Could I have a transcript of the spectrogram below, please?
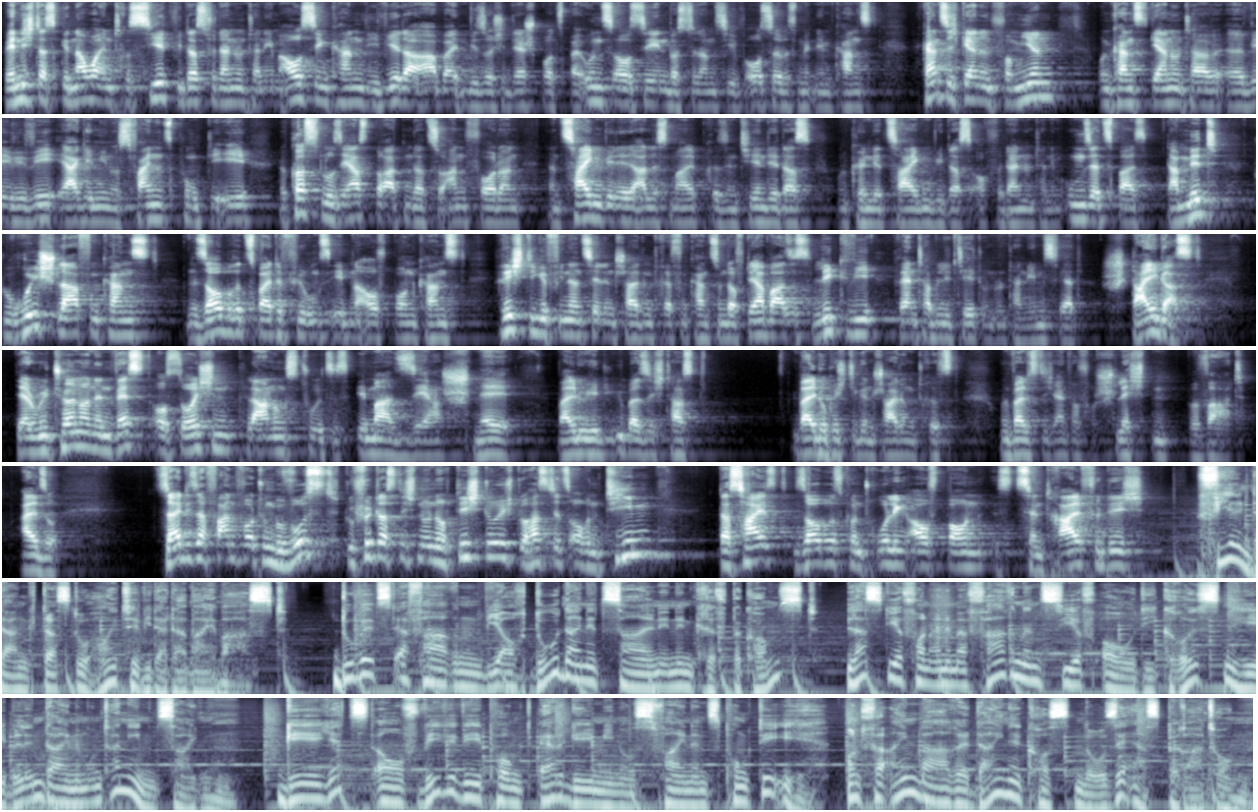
Wenn dich das genauer interessiert, wie das für dein Unternehmen aussehen kann, wie wir da arbeiten, wie solche Dashboards bei uns aussehen, was du dann im CFO-Service mitnehmen kannst, kannst dich gerne informieren und kannst gerne unter äh, www.rg-finance.de eine kostenlose Erstberatung dazu anfordern. Dann zeigen wir dir alles mal, präsentieren dir das und können dir zeigen, wie das auch für dein Unternehmen umsetzbar ist, damit du ruhig schlafen kannst, eine saubere zweite Führungsebene aufbauen kannst, richtige finanzielle Entscheidungen treffen kannst und auf der Basis Liquid, Rentabilität und Unternehmenswert steigerst. Der Return on Invest aus solchen Planungstools ist immer sehr schnell, weil du hier die Übersicht hast, weil du richtige Entscheidungen triffst und weil es dich einfach vor Schlechten bewahrt. Also, sei dieser Verantwortung bewusst. Du fütterst nicht nur noch dich durch, du hast jetzt auch ein Team. Das heißt, sauberes Controlling aufbauen ist zentral für dich. Vielen Dank, dass du heute wieder dabei warst. Du willst erfahren, wie auch du deine Zahlen in den Griff bekommst? Lass dir von einem erfahrenen CFO die größten Hebel in deinem Unternehmen zeigen. Gehe jetzt auf www.rg-finance.de und vereinbare deine kostenlose Erstberatung.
